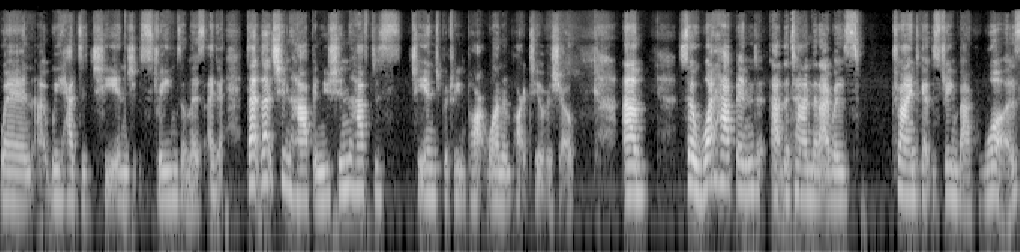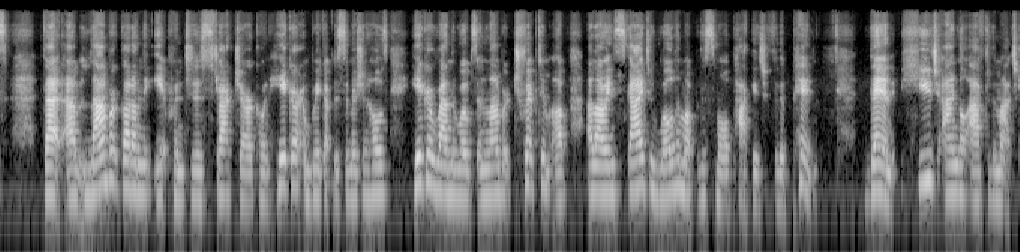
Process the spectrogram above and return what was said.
when uh, we had to change streams on this. I, that that shouldn't happen. You shouldn't have to change between part one and part two of a show. Um, so what happened at the time that I was trying to get the stream back was that um, Lambert got on the apron to distract Jericho and Hager and break up the submission holds. Hager ran the ropes and Lambert tripped him up, allowing Sky to roll him up with a small package for the pin. Then, huge angle after the match.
